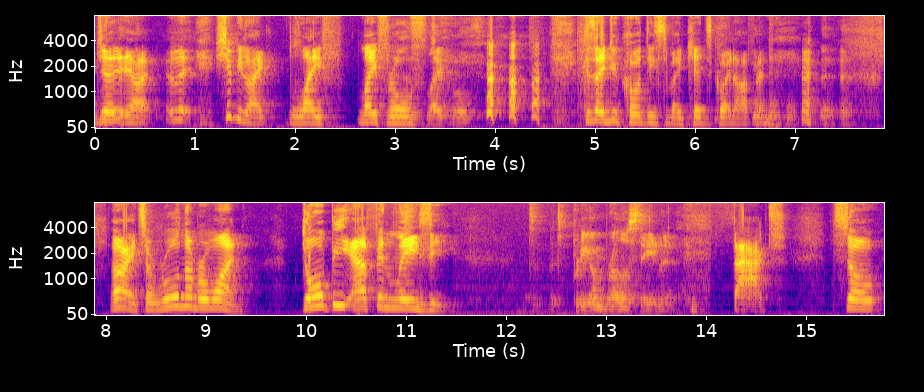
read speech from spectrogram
Just, yeah, should be like life life rules Life rules. because I do quote these to my kids quite often. All right, so rule number one: don't be effing lazy. It's a pretty umbrella statement. Fact. So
